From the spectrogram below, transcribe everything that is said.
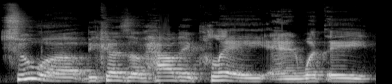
Tua, because of how they play and what they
